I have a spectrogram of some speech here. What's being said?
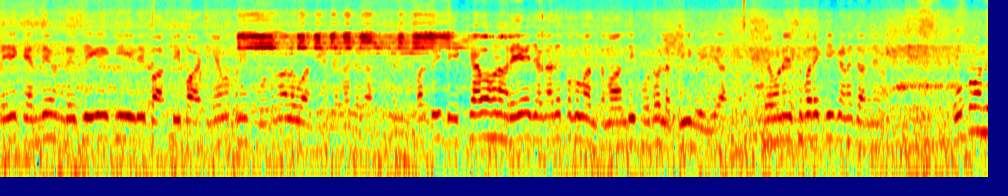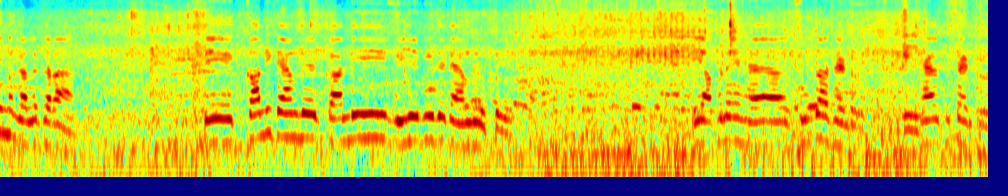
ਤੇ ਇਹ ਕਹਿੰਦੇ ਹੁੰਦੇ ਸੀਗੇ ਕਿ ਜਿਹੜੇ ਬਾਕੀ ਪਾਰਟੀਆਂ ਵਾ ਆਪਣੀ ਫੋਟੋਆਂ ਲਗਵਾਉਂਦੀਆਂ ਜਗ੍ਹਾ ਜਗ੍ਹਾ। ਪਰ ਤੁਸੀਂ ਦੇਖਿਆ ਵਾ ਹੁਣ ਹਰੇਕ ਜਗ੍ਹਾ ਤੇ ਭਗਵੰਤ ਮਾਨ ਦੀ ਫੋਟੋ ਲੱਗੀ ਹੋਈ ਆ। ਤੇ ਹੁਣ ਇਸ ਬਾਰੇ ਕੀ ਕਹਿਣਾ ਚਾਹੁੰਦੇ ਹੋ? ਫੋਟੋਆਂ ਦੀ ਮੈਂ ਗੱਲ ਕਰਾਂ। ਤੇ ਕਾਲੀ ਟਾਈਮ ਦੇ ਕਾਲੀ ਬੀਜੇਪੀ ਦੇ ਟਾਈਮ ਦੇ ਉੱਤੇ ਇਹ ਆਪਣੇ ਹੈ ਸੁਵਿਧਾ ਸੈਂਟਰ ਜੀ। Health centre.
